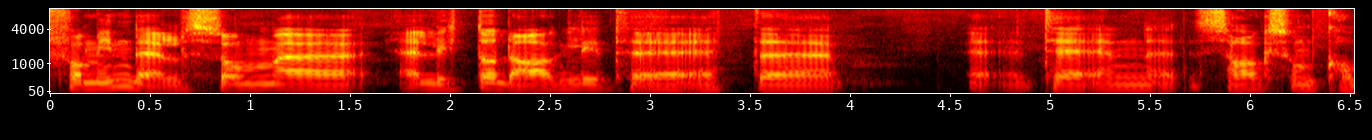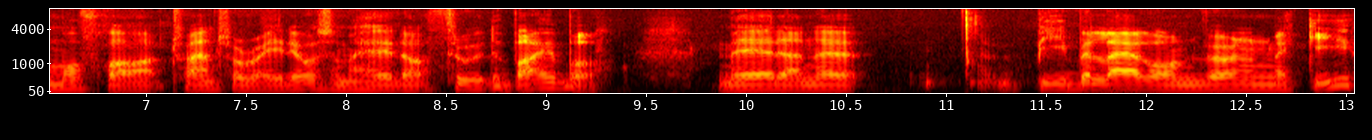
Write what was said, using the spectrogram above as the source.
for, min del, som eh, jeg lytter daglig til et til en sak som kommer fra Transfer Radio, som heter Through the Bible, med denne bibellæreren Vernon McGee,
